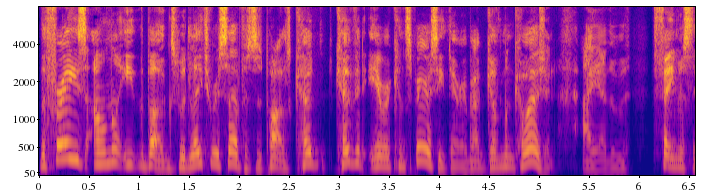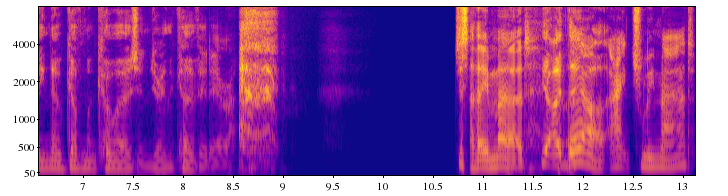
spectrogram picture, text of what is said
The phrase, I'll not eat the bugs, would later resurface as part of COVID era conspiracy theory about government coercion. Ah, yeah, there was famously no government coercion during the COVID era. Just, Are they mad? Yeah, they are actually mad.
